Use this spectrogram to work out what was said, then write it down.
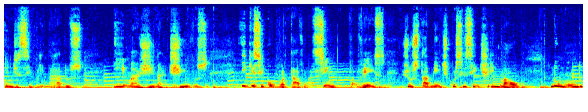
indisciplinados, imaginativos e que se comportavam assim, talvez, justamente por se sentirem mal no mundo,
